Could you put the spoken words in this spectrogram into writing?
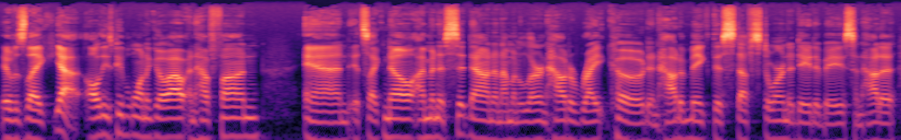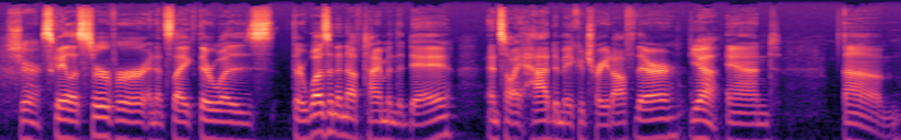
it was like, yeah, all these people want to go out and have fun. And it's like, no, I'm going to sit down and I'm going to learn how to write code and how to make this stuff store in a database and how to Sure. scale a server. And it's like there was there wasn't enough time in the day, and so I had to make a trade off there. Yeah. And um,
